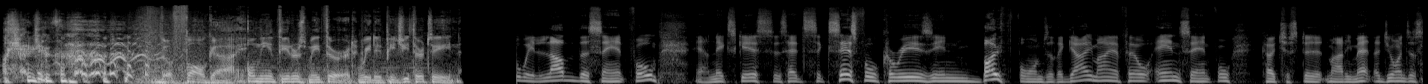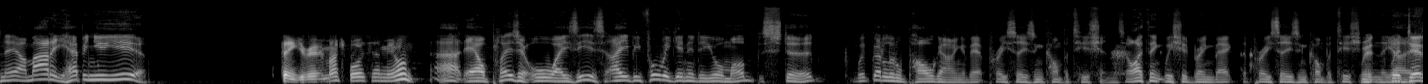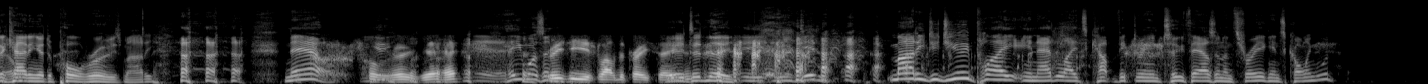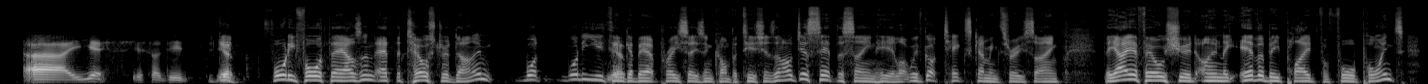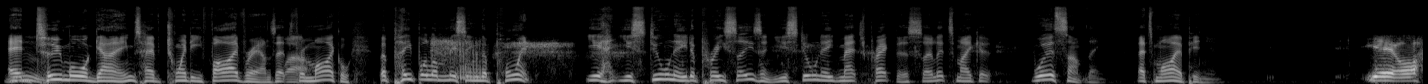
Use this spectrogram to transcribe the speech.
The Fall Guy. Only in theaters May 3rd. Rated PG-13. We love the SANFL. Our next guest has had successful careers in both forms of the game, AFL and SANFL. Coach of Sturt, Marty Mattner, joins us now. Marty, Happy New Year. Thank you very much, boys. Have me on. Uh, our pleasure always is. Hey, before we get into your mob, Sturt, we've got a little poll going about pre-season competitions. I think we should bring back the pre-season competition We're, in the we're AFL. dedicating it to Paul Roos, Marty. now, Oh, you- Roos, yeah. yeah, he wasn't Roosy used to love the pre-season. Yeah, didn't he? he, he didn't. Marty, did you play in Adelaide's Cup victory in 2003 against Collingwood? Uh, yes, yes, I did. You Yep. did. 44,000 at the Telstra Dome. What what do you think Yep. about pre-season competitions? And I'll just set the scene here. Like we've got text coming through saying the AFL should only ever be played for four points. Add mm. two more games, have 25 rounds. That's from Michael. But people are missing the point. You you still need a pre-season. You still need match practice. So let's make it worth something. That's my opinion. Yeah.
